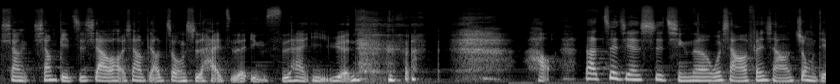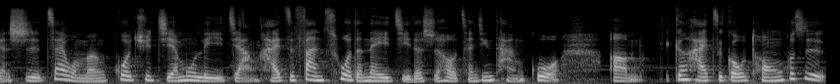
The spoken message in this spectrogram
相相比之下，我好像比较重视孩子的隐私和意愿。好，那这件事情呢，我想要分享的重点是在我们过去节目里讲孩子犯错的那一集的时候，曾经谈过，嗯，跟孩子沟通，或是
